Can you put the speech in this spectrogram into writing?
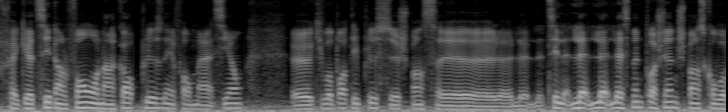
Fait que, tu sais, dans le fond, on a encore plus d'informations. Euh, qui va porter plus, je pense, euh, la, semaine prochaine, je pense qu'on va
